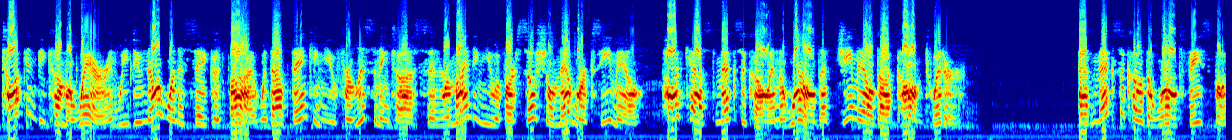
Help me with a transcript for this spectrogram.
Talk and become aware and we do not want to say goodbye without thanking you for listening to us and reminding you of our social networks email podcast mexico and the world at gmail.com twitter. At mexico the world facebook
